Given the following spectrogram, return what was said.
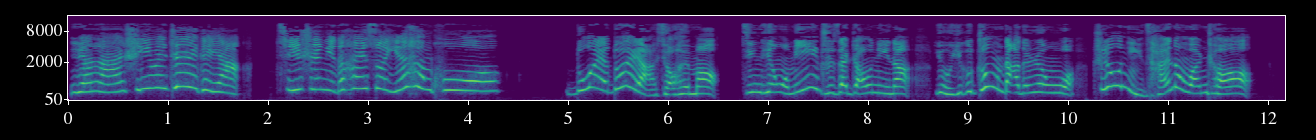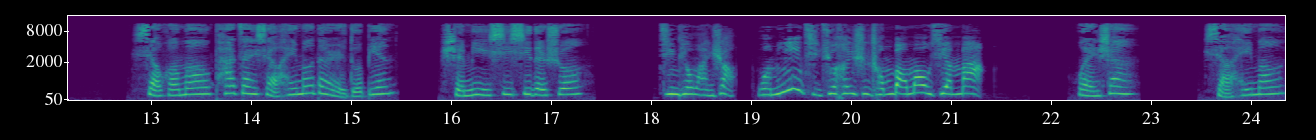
原来是因为这个呀！其实你的黑色也很酷哦。对呀对呀，小黑猫。今天我们一直在找你呢，有一个重大的任务，只有你才能完成。小黄猫趴在小黑猫的耳朵边，神秘兮兮地说：“今天晚上我们一起去黑石城堡冒险吧。”晚上，小黑猫、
